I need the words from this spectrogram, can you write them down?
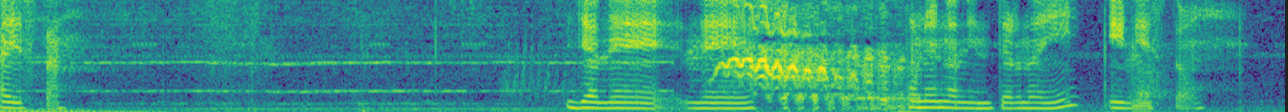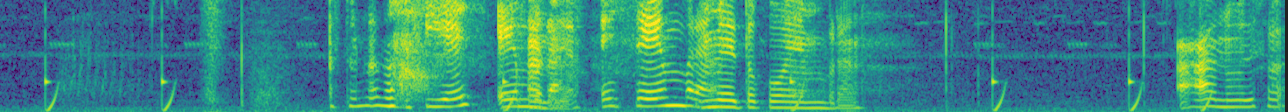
Ahí está. Ya le, le ponen la linterna ahí y listo. Hasta un lado. Y es hembra. Ah, es hembra. Me tocó hembra. Ah, no me deja.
